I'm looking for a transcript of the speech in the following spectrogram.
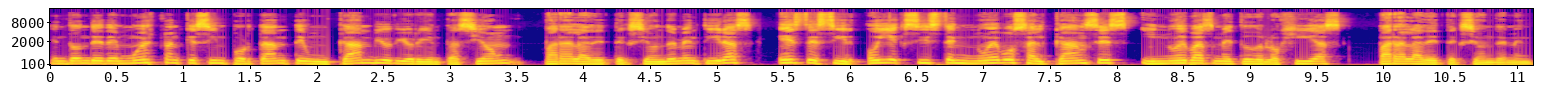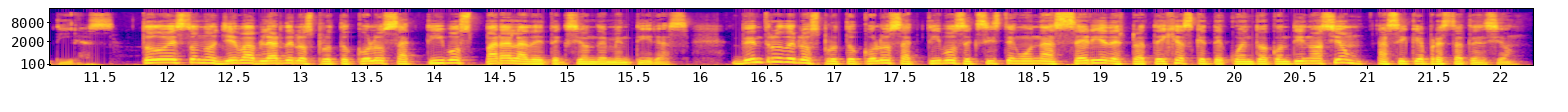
en donde demuestran que es importante un cambio de orientación para la detección de mentiras, es decir, hoy existen nuevos alcances y nuevas metodologías para la detección de mentiras. Todo esto nos lleva a hablar de los protocolos activos para la detección de mentiras. Dentro de los protocolos activos existen una serie de estrategias que te cuento a continuación, así que presta atención.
